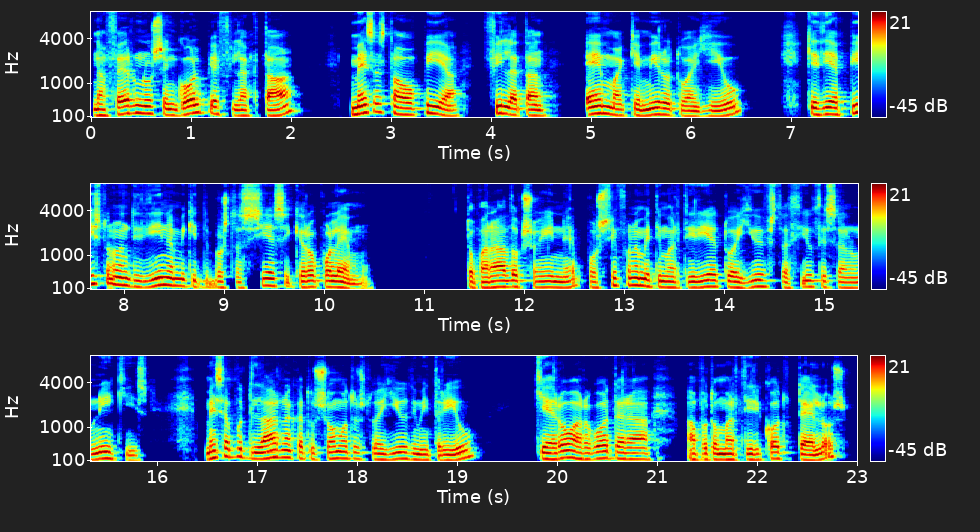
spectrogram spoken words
να φέρουν ως εγκόλπια φυλακτά μέσα στα οποία φύλαταν αίμα και μύρο του Αγίου και διαπίστωναν τη δύναμη και την προστασία σε καιρό πολέμου. Το παράδοξο είναι πως σύμφωνα με τη μαρτυρία του Αγίου Ευσταθείου Θεσσαλονίκης μέσα από τη λάρνακα του σώματος του Αγίου Δημητρίου καιρό αργότερα από το μαρτυρικό του τέλος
